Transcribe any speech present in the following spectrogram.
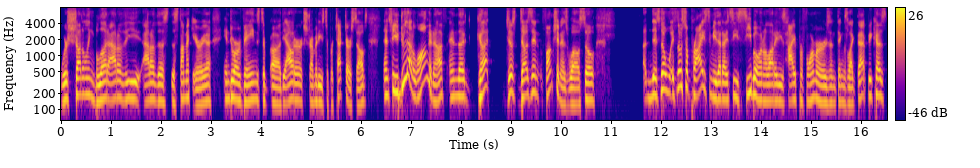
We're shuttling blood out of the out of the, the stomach area into our veins to uh, the outer extremities to protect ourselves. And so you do that long enough and the gut just doesn't function as well. So it's no it's no surprise to me that I see SIBO on a lot of these high performers and things like that because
